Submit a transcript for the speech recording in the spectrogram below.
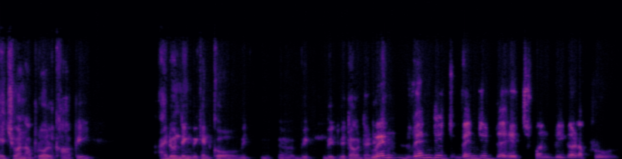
H1 approval copy, I don't think we can go with, uh, with, with without that. H1. When when did when did the H1B got approved?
